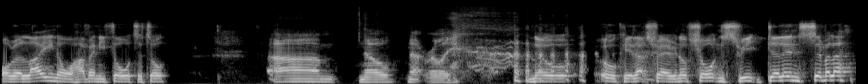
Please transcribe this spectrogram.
or a line or have any thoughts at all? Um, no, not really. no. Okay, that's fair enough. Short and sweet. Dylan, similar.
